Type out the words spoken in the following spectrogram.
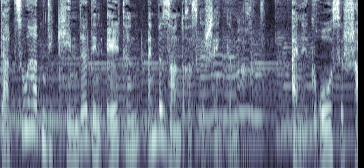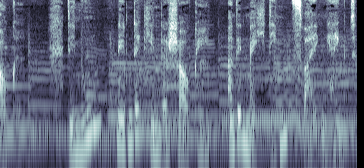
Dazu haben die Kinder den Eltern ein besonderes Geschenk gemacht. Eine große Schaukel, die nun neben der Kinderschaukel an den mächtigen Zweigen hängt.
